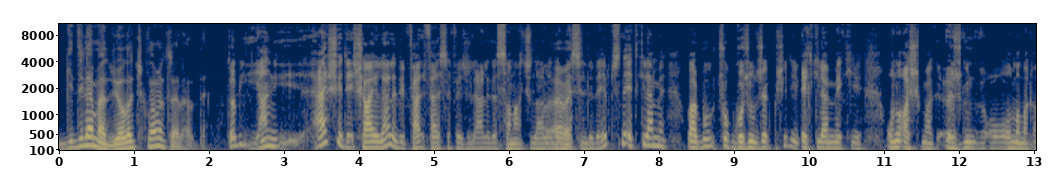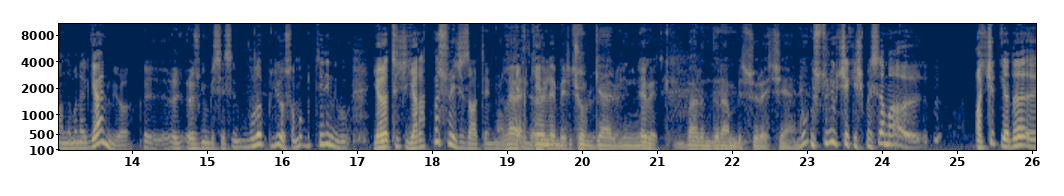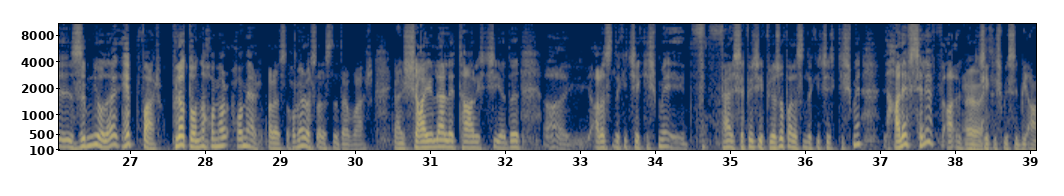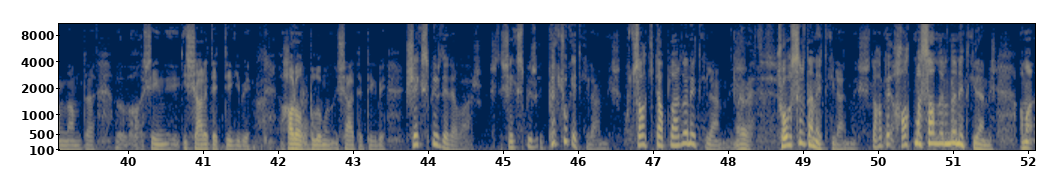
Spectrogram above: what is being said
gidilemez, yola çıkılamaz herhalde. Tabii yani her şeyde şairlerle de fel- felsefecilerle de sanatçılarla da Evet. resimde de hepsinde etkilenme var. Bu çok gocunacak bir şey değil. Etkilenmek, onu aşmak, özgün olmamak anlamına gelmiyor. Ee, öz- Özgün bir sesini bulabiliyorsun ama bu dediğim gibi yaratıcı yaratma süreci zaten. Evet, ge- öyle bir süreç. çok gerginlik Evet. barındıran bir süreç yani. Bu üstünlük çekişmesi ama açık ya da e, zımni olarak hep var. Platon'la Homer, Homer arasında, Homeros arasında da var. Yani şairlerle tarihçi ya da arasındaki çekişme, felsefeci, filozof arasındaki çekişme Halef Selef Evet. çekişmesi bir anlamda. Şeyin işaret ettiği gibi, Harold Bloom'un işaret ettiği gibi. Shakespeare'de de var. İşte Shakespeare pek çok etkilenmiş. Kutsal kitaplardan etkilenmiş. Evet. Chaucer'dan etkilenmiş. Daha be- halk masallarından etkilenmiş. Ama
